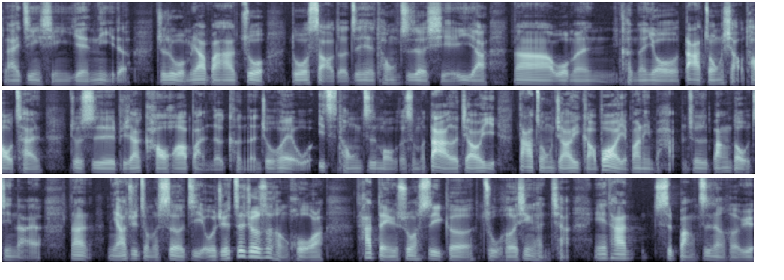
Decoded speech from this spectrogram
来进行研拟的。就是我们要帮他做多少的这些通知的协议啊。那我们可能有大中小套餐，就是比较豪华版的，可能就会我一直通知某个什么大额交易、大宗交易，搞不好也帮你把就是帮抖进来了。那你要去怎么设计？我觉得这就是很活啊。它等于说是一个组合性很强，因为它是绑智能合约，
